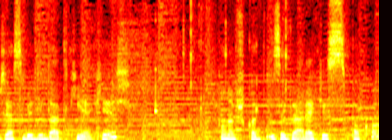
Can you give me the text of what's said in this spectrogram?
wzięła sobie dodatki jakieś. O, na przykład zegarek jest spoko.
